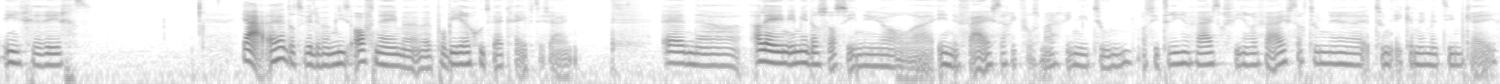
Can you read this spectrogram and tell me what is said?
ingericht. Ja, hè, dat willen we hem niet afnemen. We proberen goed werkgever te zijn. En uh, alleen inmiddels was hij nu al uh, in de 50. Ik volgens mij ging hij toen, was hij 53, 54 toen, toen ik hem in mijn team kreeg.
